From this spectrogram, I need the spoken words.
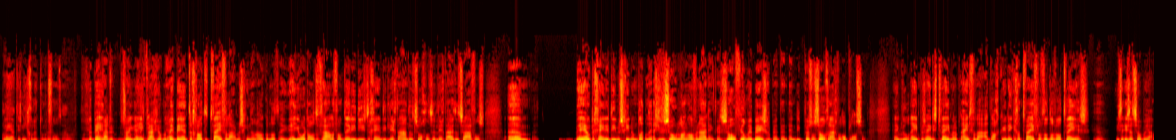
Alleen ja, het is niet gelukt om het vol te houden. Ben- je, sorry, één vraagje op. Maar ja. ben, ben je een te grote twijfelaar misschien dan ook? Omdat eh, je hoort altijd de verhalen van Danny, die is degene die het licht aandoet 's ochtends en het licht uitdoet 's avonds. Ehm, ben je ook degene die misschien, omdat, omdat als je er zo lang over nadenkt en zoveel mee bezig bent en, en die puzzel zo graag wil oplossen. Ik bedoel, 1 plus 1 is 2, maar op het eind van de dag kun je in één keer gaan twijfelen of dat nog wel 2 is. Ja. Is, dat- is dat zo bij jou?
